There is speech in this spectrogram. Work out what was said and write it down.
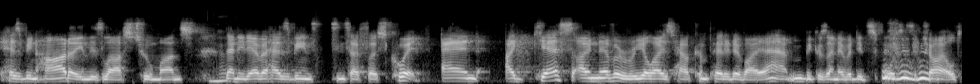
has been harder in these last 2 months than it ever has been since I first quit. And I guess I never realized how competitive I am because I never did sports as a child.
